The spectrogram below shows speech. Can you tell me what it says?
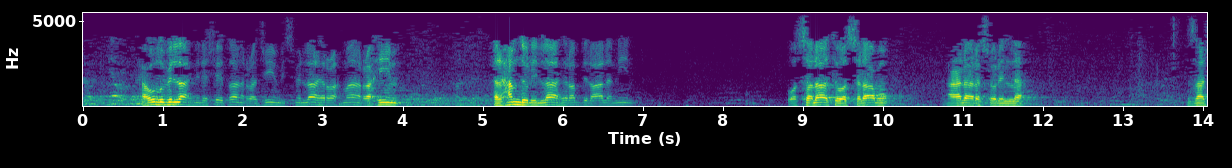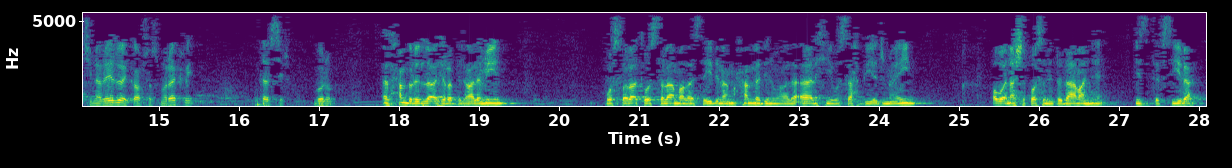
أعوذ بالله من الشيطان الرجيم بسم الله الرحمن الرحيم الحمد لله رب العالمين والصلاة والسلام على رسول الله Znači na redu je kao što smo rekli tefsir. Burum. الحمد لله رب العالمين والصلاة والسلام على سيدنا محمد وعلى آله وصحبه أجمعين Ovo je naše posljednje predavanje iz tefsira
